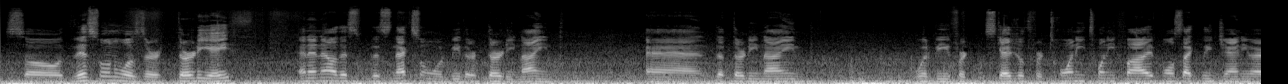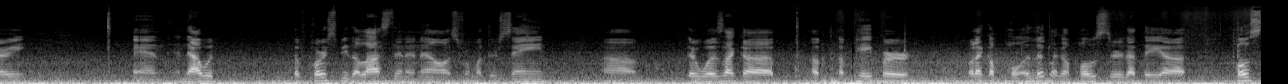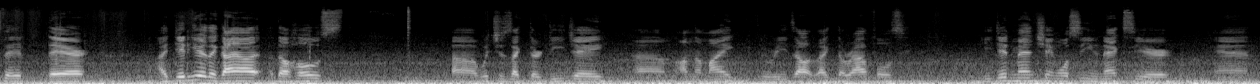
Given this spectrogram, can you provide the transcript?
So this one was their 38th NNL. This this next one would be their 39th and the 39th would be for scheduled for 2025 most likely january and and that would of course be the last NNL is from what they're saying um, there was like a, a, a, paper or like a it looked like a poster that they uh, posted there. I did hear the guy the host uh, which is like their dj um, on the mic who reads out like the raffles. He did mention we'll see you next year. And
